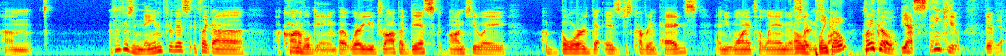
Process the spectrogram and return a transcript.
um, I feel like there's a name for this. It's like a a carnival game, but where you drop a disc onto a a board that is just covered in pegs, and you want it to land in a Oh, like Plinko? spot. Plinko, yes, thank you. There, yeah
